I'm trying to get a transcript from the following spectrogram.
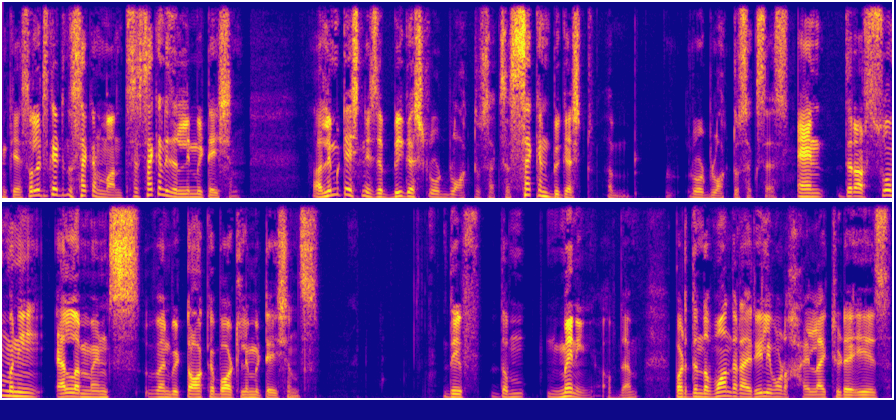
Okay, so let's get to the second one. The second is a limitation. A limitation is the biggest roadblock to success, second biggest um, roadblock to success. And there are so many elements when we talk about limitations. The, the many of them, but then the one that I really want to highlight today is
